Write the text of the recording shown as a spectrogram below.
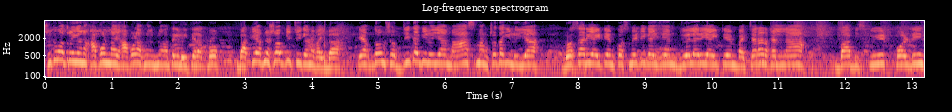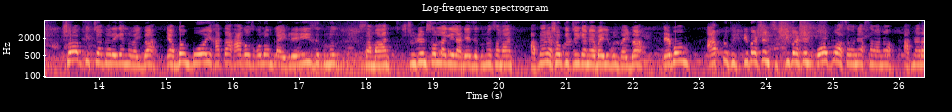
শুধুমাত্র এখানে কাপড় নাই, কাপড় আপনি অন্য থেকে লইতে লাগবো। বাকি আপনি সব কিছু এখানে পাইবা। একদম সবজি থাকি লইয়া, মাছ, মাংস থাকি লইয়া grocery item cosmetic item jewellery item বাচ্চারার খেলনা বা বিস্কুট কোল্ড ড্রিঙ্ক সব কিছু আপনারা এখানে পাইবা। একদম বই, খাতা, কাগজ, কলম লাইব্রেরির যে কোনো সামান স্টুডেন্টসর লাগে লাগে যে কোনো সামান। আপনারা সব কিছু এখানে অ্যাভেলেবল পাইবা? এবং up to fifty percent sixty percent অফও আছে অনেক সামানও, আপনারা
